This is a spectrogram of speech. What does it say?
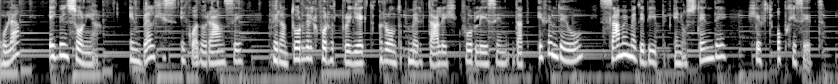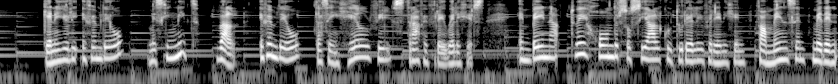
Hola, ik ben Sonia, een Belgisch-Ecuadoraanse verantwoordelijk voor het project rond meertalig voorlezen dat FMDO samen met de BIP in Oostende heeft opgezet. Kennen jullie FMDO? Misschien niet. Wel, FMDO, dat zijn heel veel straffe vrijwilligers en bijna 200 sociaal-culturele verenigingen van mensen met een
